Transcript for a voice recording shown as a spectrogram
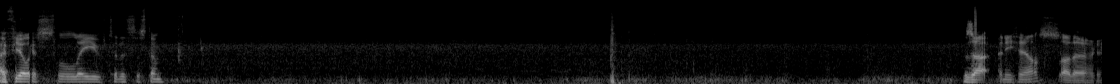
I feel like a slave to the system. Was that anything else? Oh, there. Okay.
